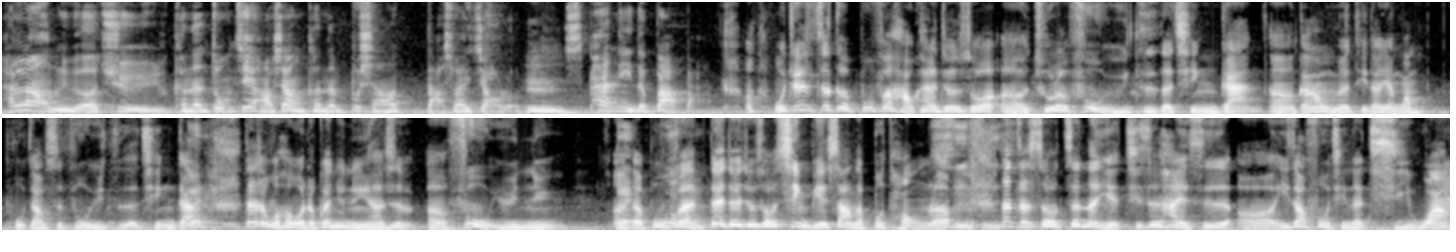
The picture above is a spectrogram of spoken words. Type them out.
他让女儿去，可能中间好像可能不想要打摔跤了，嗯，叛逆的爸爸，哦，我觉得这个部分好看的就是说，呃，除了父与子的情感，嗯、刚刚我们有提到阳光普照是父与子的情感对，但是我和我的冠军女儿是呃父与女。呃的部分，对对，就是说性别上的不同了。是是是那这时候真的也，其实他也是呃依照父亲的期望，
